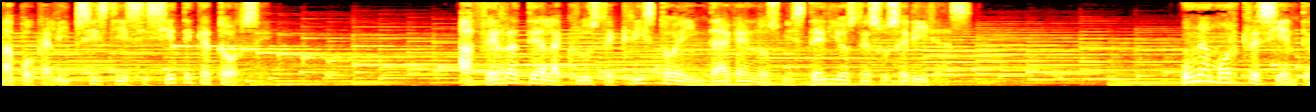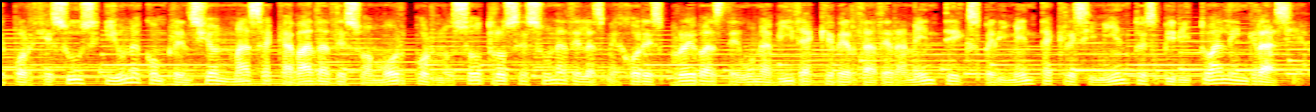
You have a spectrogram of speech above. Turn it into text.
Apocalipsis 17:14. Aférrate a la cruz de Cristo e indaga en los misterios de sus heridas. Un amor creciente por Jesús y una comprensión más acabada de su amor por nosotros es una de las mejores pruebas de una vida que verdaderamente experimenta crecimiento espiritual en gracia.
